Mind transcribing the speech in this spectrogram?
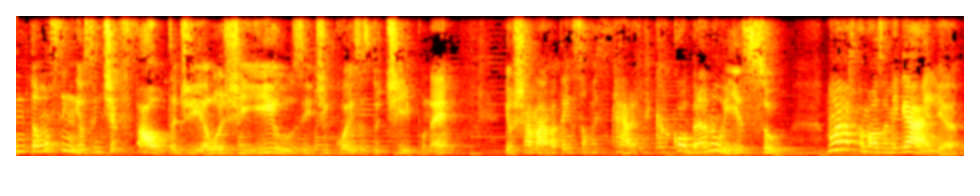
Então, assim, eu sentia falta de elogios e de coisas do tipo, né? Eu chamava atenção, mas, cara, ficar cobrando isso não é a famosa migalha?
